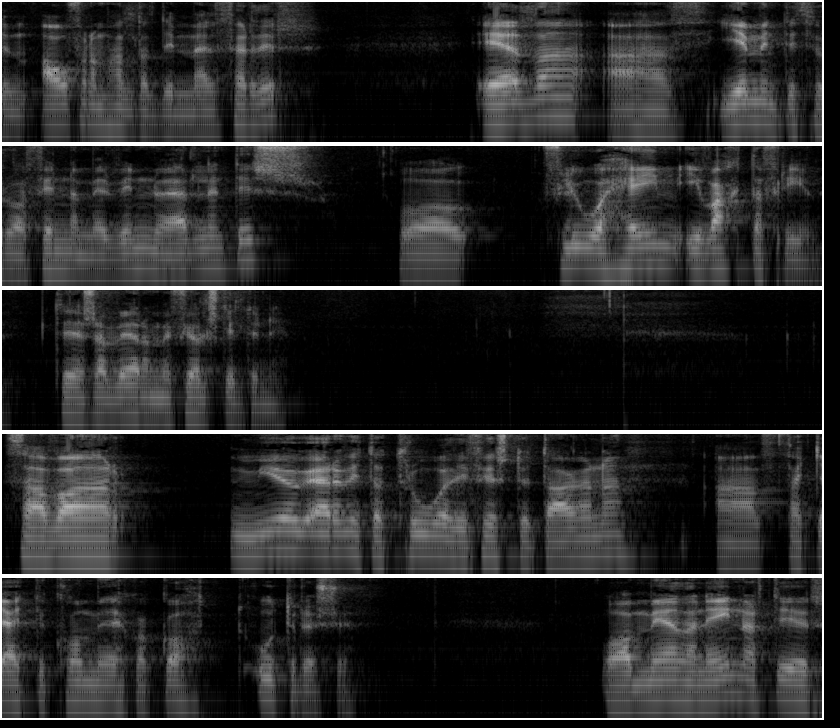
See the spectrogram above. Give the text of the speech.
um áframhaldandi meðferðir eða að ég myndi þurfa að finna mér vinnu erlendis og fljúa heim í vaktafríum til þess að vera með fjölskyldunni. Það var mjög erfitt að trúa því fyrstu dagana að það gæti komið eitthvað gott útrössu og að meðan einartir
